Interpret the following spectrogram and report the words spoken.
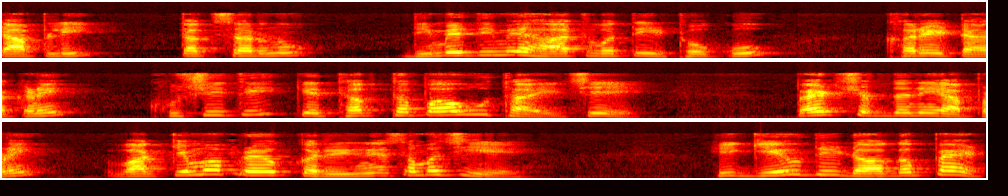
ટાપલી ટકસરનું ધીમે ધીમે હાથ વતી ઠોકવું, ખરે ટાંકણે, ખુશીથી કે થપથપાવવું થાય છે. પેટ શબ્દને આપણે વાક્યમાં પ્રયોગ કરીને સમજીએ. He gave the dog a pat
